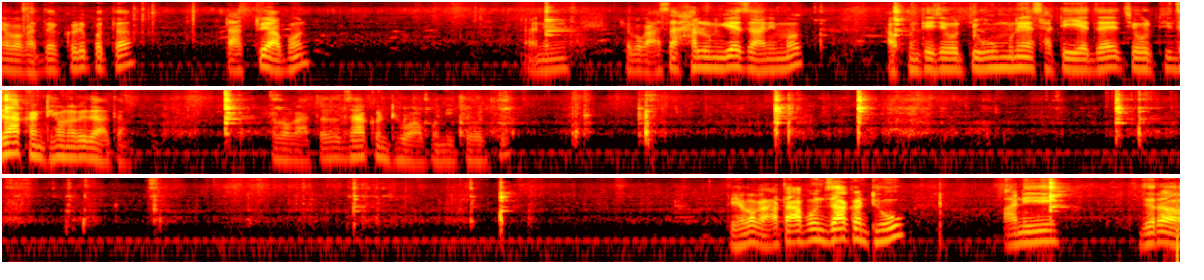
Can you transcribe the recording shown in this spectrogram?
हे बघा तर कढीपत्ता टाकतोय आपण. आणि हे बघा असं हलवून घ्यायचं आणि मग आपण त्याच्यावरती उमण्यासाठी यायचं याच्यावरती झाकण ठेवणार आहे आता. हे बघा आता झाकण ठेवू आपण याच्यावरती. ते हे बघा आता आपण झाकण ठेवू आणि जरा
